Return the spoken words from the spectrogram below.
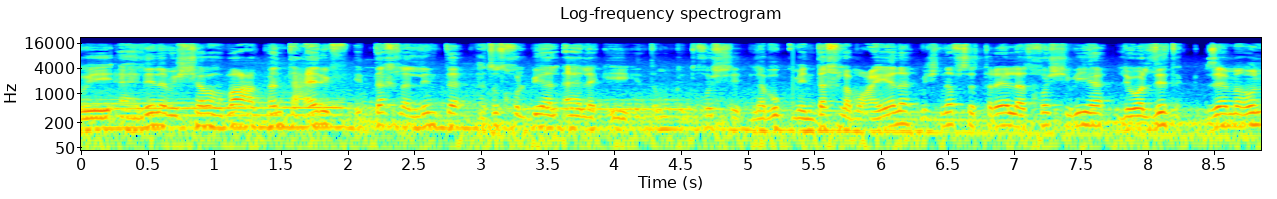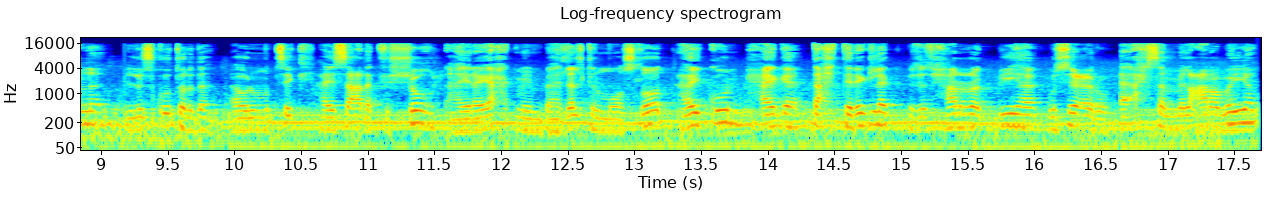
وأهلنا مش شبه بعض فأنت عارف الدخلة اللي أنت هتدخل بيها لأهلك إيه. أنت ممكن تخش لابوك من دخلة معينة مش نفس الطريقة اللي هتخش بيها لوالدتك. زي ما قلنا السكوتر ده أو الموتوسيكل هيساعدك في الشغل هيريحك من بهدلة المواصلات هيكون حاجة تحت رجلك بتتحرك بيها وسعره أحسن من العربية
